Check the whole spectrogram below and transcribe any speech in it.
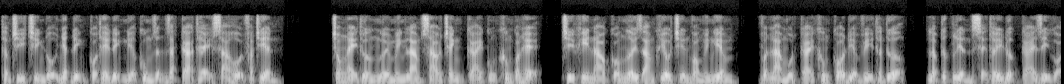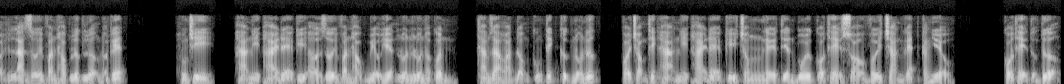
thậm chí trình độ nhất định có thể định nghĩa cùng dẫn dắt cả thể xã hội phát triển. Trong ngày thường người mình làm sao tranh cãi cũng không quan hệ, chỉ khi nào có người dám khiêu chiến vòng uy nghiêm, vẫn là một cái không có địa vị thần tượng, lập tức liền sẽ thấy được cái gì gọi là giới văn học lực lượng đoàn kết. Húng chi hạ nghị hải đệ kỳ ở giới văn học biểu hiện luôn luôn học quần, tham gia hoạt động cũng tích cực nỗ nước, coi trọng thích hạ nghị hải đệ kỳ trong nghề tiền bối có thể so với chán ghét càng nhiều. Có thể tưởng tượng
